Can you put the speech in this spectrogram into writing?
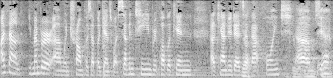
I found. You remember um, when Trump was up against what 17 Republican uh, candidates Yeah. at that point? Um, yeah,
